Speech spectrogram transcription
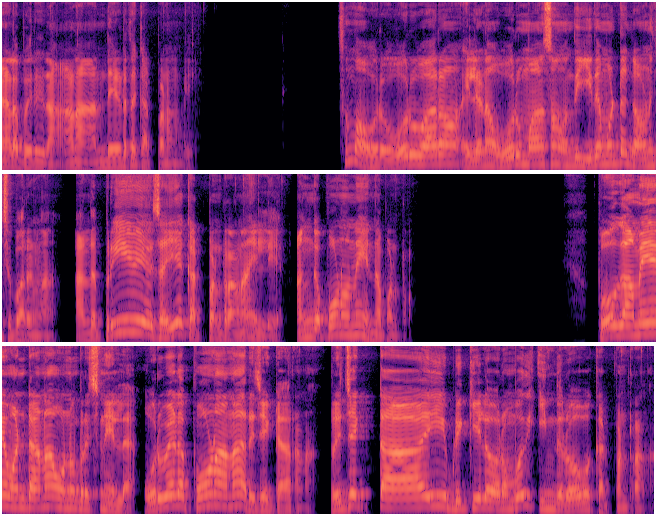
மேலே போயிருக்கிறான். ஆனால் அந்த இடத்த கட் பண்ண முடியல. சும்மா ஒரு ஒரு வாரம் இல்லைனா ஒரு மாதம் வந்து இதை மட்டும் கவனித்து பாருங்களேன். அந்த ப்ரீவியஸ் ஐயே கட் பண்ணுறானா இல்லையா? அங்கே போனோன்னே என்ன பண்ணுறான் போகாமையே வந்துட்டானா ஒன்றும் பிரச்சனை இல்லை. ஒருவேளை போனானா ரிஜெக்ட் ஆகிறானா? ரிஜெக்ட் ஆகி இப்படி கீழே வரும்போது இந்த லோவை கட் பண்ணுறானா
